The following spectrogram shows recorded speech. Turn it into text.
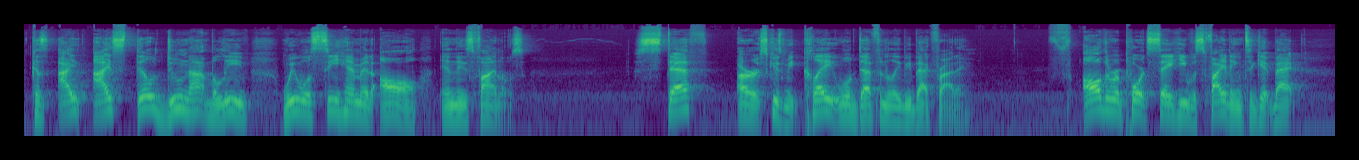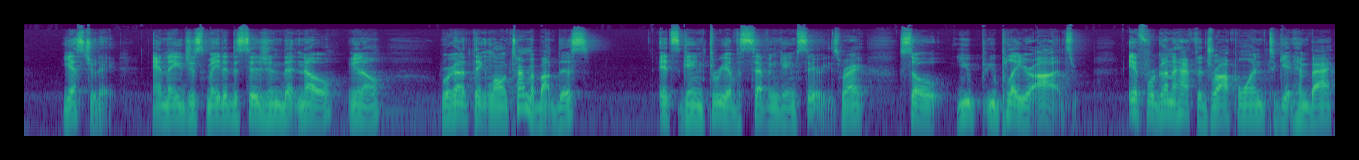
because I, I still do not believe we will see him at all in these finals. Steph, or excuse me, Klay will definitely be back Friday all the reports say he was fighting to get back yesterday. And they just made a decision that no, you know, we're going to think long term about this. It's game three of a seven game series, right? So you you play your odds. If we're gonna have to drop one to get him back,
